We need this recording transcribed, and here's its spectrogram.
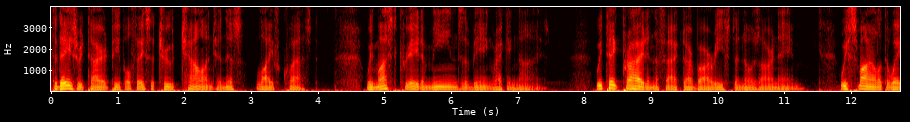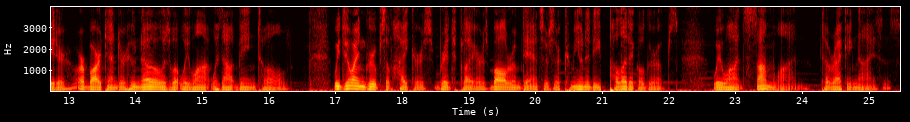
Today's retired people face a true challenge in this life quest. We must create a means of being recognized. We take pride in the fact our barista knows our name. We smile at the waiter or bartender who knows what we want without being told. We join groups of hikers, bridge players, ballroom dancers, or community political groups. We want someone to recognize us.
